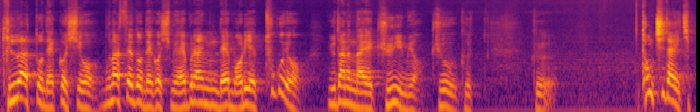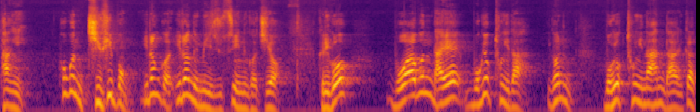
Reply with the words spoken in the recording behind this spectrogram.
길앗도 내 것이요 문하세도 내 것이며 에브라임은 내 머리에 투구요 유다는 나의 규이며 규그 그 통치자의 지팡이 혹은 지휘봉 이런 거 이런 의미 줄수 있는 거지요. 그리고 모압은 나의 목욕통이다. 이건 목욕통이나 한다. 그러니까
